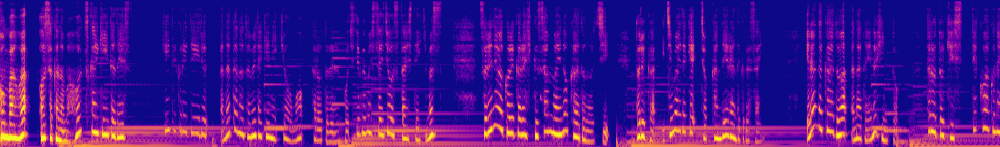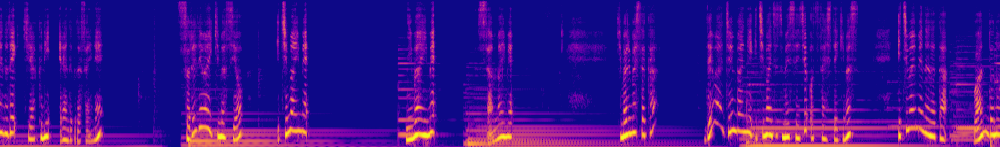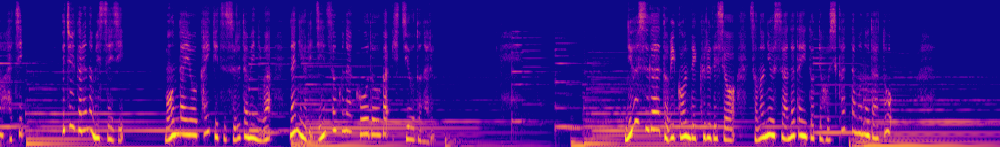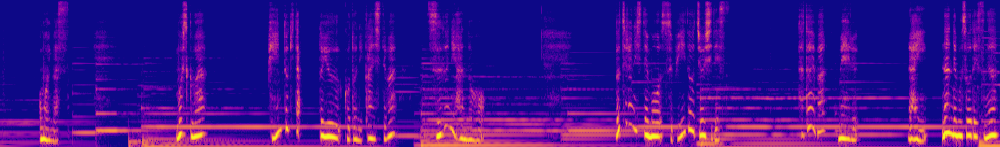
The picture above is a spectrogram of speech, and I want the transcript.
こんばんは、大阪の魔法使いギータです。聞いてくれているあなたのためだけに今日もタロットでのポジティブメッセージをお伝えしていきます。それではこれから引く3枚のカードのうち、どれか1枚だけ直感で選んでください。選んだカードはあなたへのヒント。タロットは決して怖くないので気楽に選んでくださいね。それではいきますよ。1枚目、2枚目、3枚目決まりましたか？では順番に1枚ずつメッセージをお伝えしていきます。1枚目のあなたワンドの8宇宙からのメッセージ。問題を解決するためには何より迅速な行動が必要となる。ニュースが飛び込んでくるでしょう。そのニュースはあなたにとって欲しかったものだとます。もしくはピンときたということに関してはすぐに反応を。どちらにしてもスピード重視です。例えばメール LINE 何でもそうですが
